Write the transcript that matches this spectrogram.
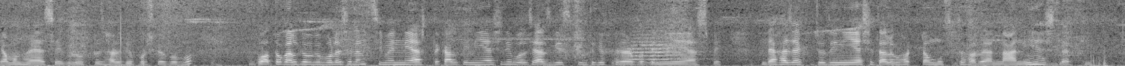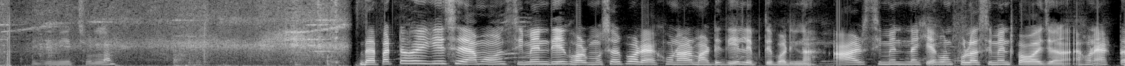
কেমন হয়ে আছে এগুলো একটু ঝাড়ু দিয়ে পরিষ্কার করব। গতকালকে ওকে বলেছিলাম সিমেন্ট নিয়ে আসতে, কালকে নিয়ে আসিনি, বলছে আজকে স্কুল থেকে ফেরার পথে নিয়ে আসবে। দেখা যাক, যদি নিয়ে আসে তাহলে ঘরটা মুছতে হবে, আর না নিয়ে আসলে আর কি। নিয়ে চললাম। ব্যাপারটা হয়ে গিয়েছে এমন, সিমেন্ট দিয়ে ঘর মোছার পর এখন আর মাটি দিয়ে লেপতে পারি না। আর সিমেন্ট নাকি এখন খোলা সিমেন্ট পাওয়াই যায় না। এখন একটা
